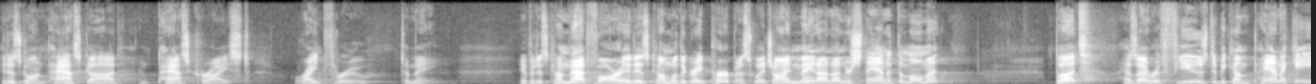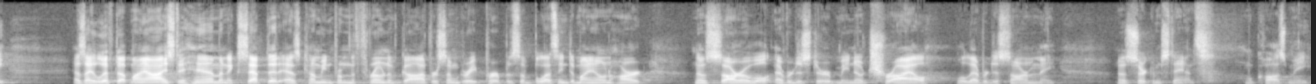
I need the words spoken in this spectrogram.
it has gone past God and past Christ right through to me. If it has come that far, it has come with a great purpose, which I may not understand at the moment, but as I refuse to become panicky, as I lift up my eyes to Him and accept it as coming from the throne of God for some great purpose of blessing to my own heart, no sorrow will ever disturb me, no trial will ever disarm me, no circumstance will cause me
